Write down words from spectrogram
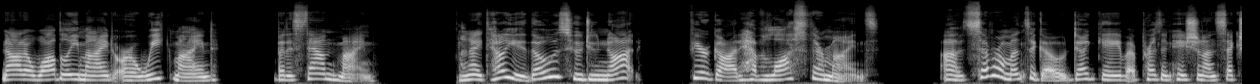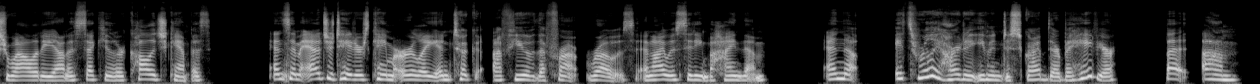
not a wobbly mind or a weak mind, but a sound mind. And I tell you, those who do not fear God have lost their minds. Uh, several months ago, Doug gave a presentation on sexuality on a secular college campus, and some agitators came early and took a few of the front rows, and I was sitting behind them. And the, it's really hard to even describe their behavior, but um,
